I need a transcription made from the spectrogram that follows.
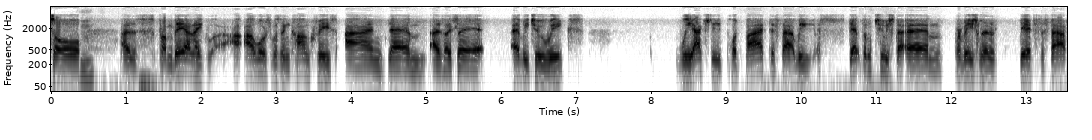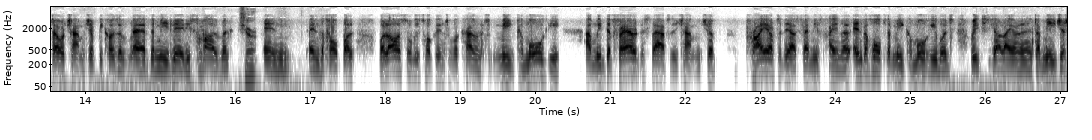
So as from there, like ours was in concrete, and um, as I say, every two weeks, we actually put back the start. We gave them two sta- um, provisional dates to start our championship because of uh, the Meath ladies' involvement Sure. in in the football. But also we took into account Meath Camogie, and we deferred the start of the championship prior to their semi-final in the hope that Meath Camogie would reach the All Ireland Intermediate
